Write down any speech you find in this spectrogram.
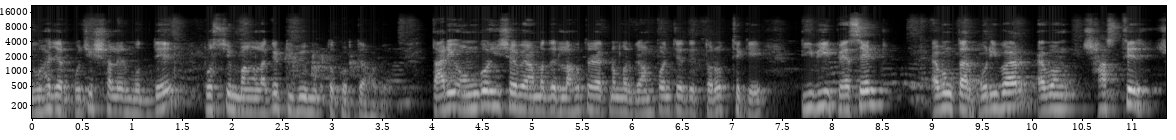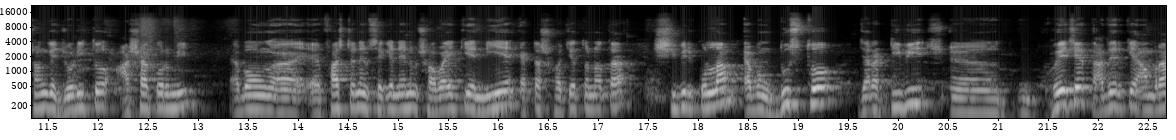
দু হাজার পঁচিশ সালের মধ্যে পশ্চিমবাংলাকে টিভি মুক্ত করতে হবে। তারই অঙ্গ হিসেবে আমাদের লাহুতের এক নম্বর গ্রাম পঞ্চায়েতের তরফ থেকে টিভি পেশেন্ট এবং তার পরিবার এবং স্বাস্থ্যের সঙ্গে জড়িত আশাকর্মী এবং ফার্স্ট এনএম সেকেন্ড এনএম সবাইকে নিয়ে একটা সচেতনতা শিবির করলাম এবং দুস্থ যারা টিভি হয়েছে তাদেরকে আমরা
